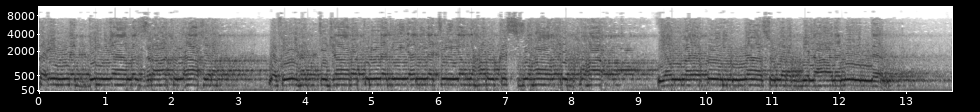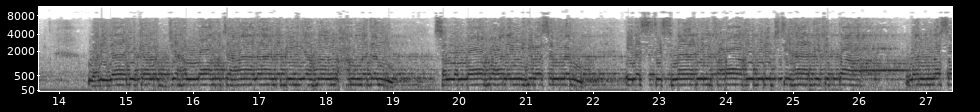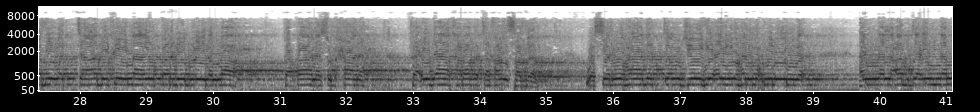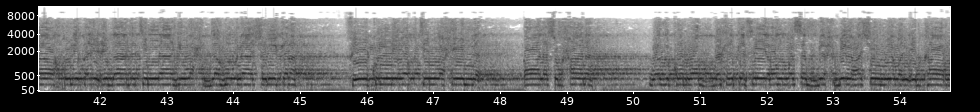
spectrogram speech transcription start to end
فإن الدنيا مزرعة الآخرة وفيها التجارة الذي التي يظهر كسبها وربحها يوم يقوم الناس لرب العالمين. ولذلك وجه الله تعالى نبيه محمدا صلى الله عليه وسلم إلى استثمار الفراغ بالاجتهاد في الطاعة والنصب والتعب فيما يقرب إلى الله. فقال سبحانه فإذا فرغت فانصب. وسر هذا التوجيه أيها المؤمنون أن العبد إنما خلق لعبادة الله وحده لا شريك له في كل وقت وحين. قال سبحانه واذكر ربك كثيرا وسبح بالعشي والإبكار.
